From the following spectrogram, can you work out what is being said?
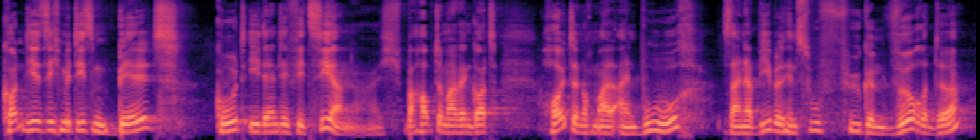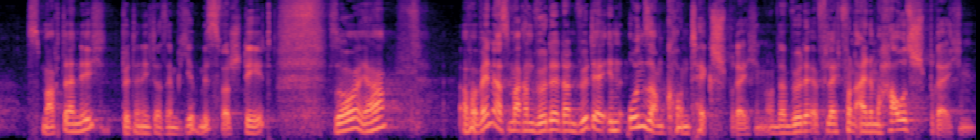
konnten die sich mit diesem Bild gut identifizieren. Ich behaupte mal, wenn Gott heute noch mal ein Buch seiner Bibel hinzufügen würde, das macht er nicht, bitte nicht, dass er mich hier missversteht. So, ja. Aber wenn er es machen würde, dann würde er in unserem Kontext sprechen und dann würde er vielleicht von einem Haus sprechen.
